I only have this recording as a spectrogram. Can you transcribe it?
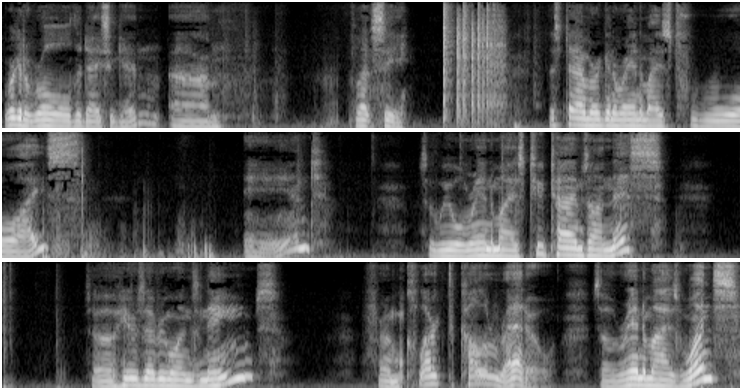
we're going to roll the dice again. Um, let's see. This time we're going to randomize twice. And so we will randomize two times on this. So here's everyone's names from Clark to Colorado. So randomize once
